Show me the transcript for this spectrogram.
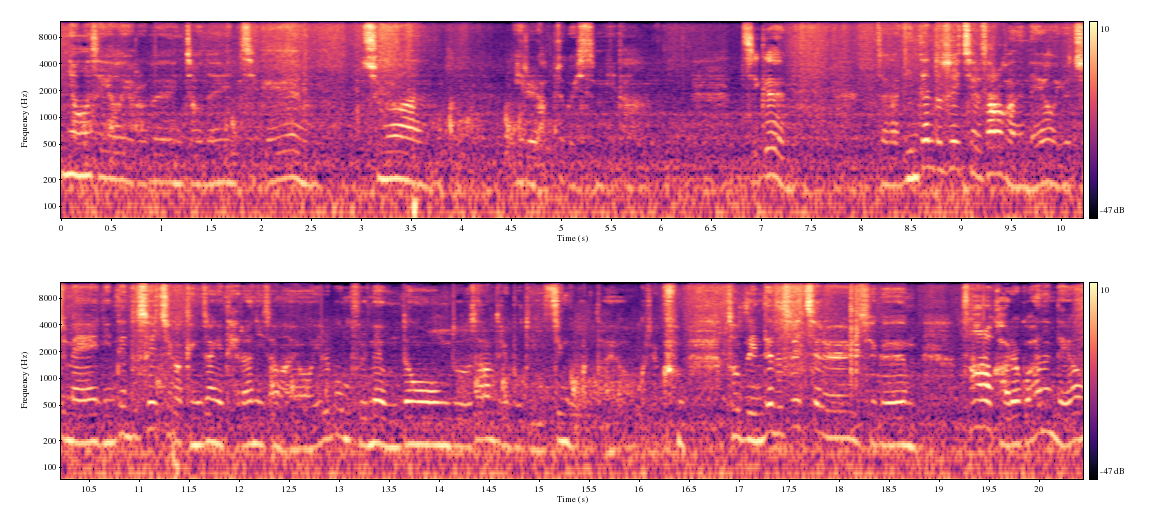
안녕하세요, 여러분. 저는 지금 중요한 일을 앞두고 있습니다. 지금 제가 닌텐도 스위치를 사러 가는데요. 요즘에 닌텐도 스위치가 굉장히 대란이잖아요. 일본 불매 운동도 사람들이 모두 잊은 것 같아요. 그리고 저도 닌텐도 스위치를 지금 사러 가려고 하는데요.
